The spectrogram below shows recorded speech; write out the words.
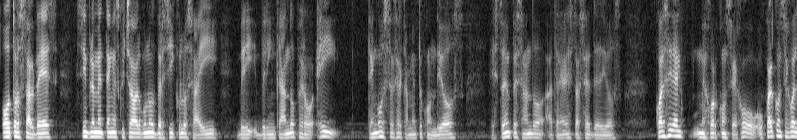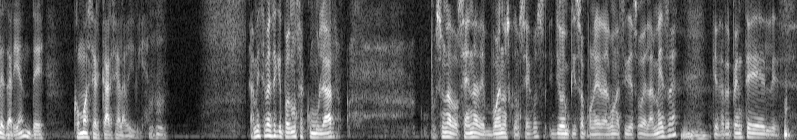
otros tal vez simplemente han escuchado algunos versículos ahí brincando, pero hey, tengo este acercamiento con Dios, estoy empezando a tener esta sed de Dios. ¿Cuál sería el mejor consejo o cuál consejo les darían de cómo acercarse a la Biblia? A mí se me hace que podemos acumular pues una docena de buenos consejos. Yo empiezo a poner algunas ideas sobre la mesa que de repente les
